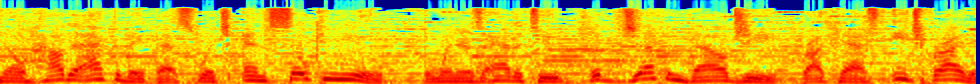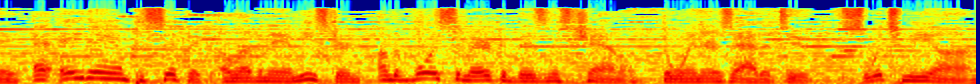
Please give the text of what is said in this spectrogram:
know how to activate that switch, and so can you. The Winner's Attitude with Jeff and Val G. Broadcast each Friday at 8 a.m. Pacific, 11 a.m. Eastern on the Voice America Business Channel. The Winner's Attitude. Switch me on.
